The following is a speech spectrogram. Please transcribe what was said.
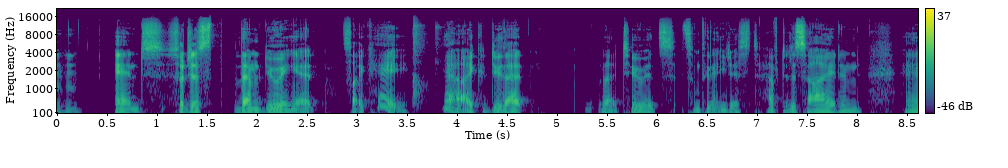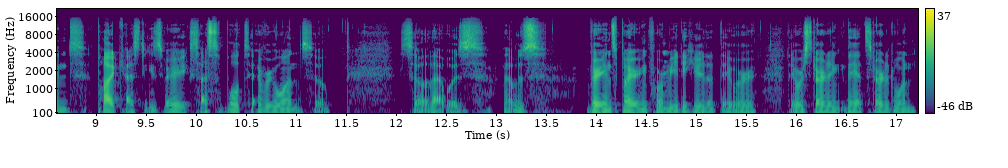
mm-hmm. and so just them doing it, it's like, hey, yeah, I could do that that too. It's, it's something that you just have to decide and and podcasting is very accessible to everyone. So so that was that was very inspiring for me to hear that they were they were starting they had started one.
